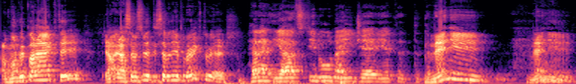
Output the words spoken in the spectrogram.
a on vypadá jak ty. Já, já si myslím, že ty se do něj projektuješ. Hele, já ti jdu najít, že je... t- t- t- Není, není,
